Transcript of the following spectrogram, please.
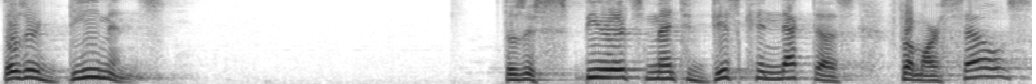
Those are demons. Those are spirits meant to disconnect us from ourselves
